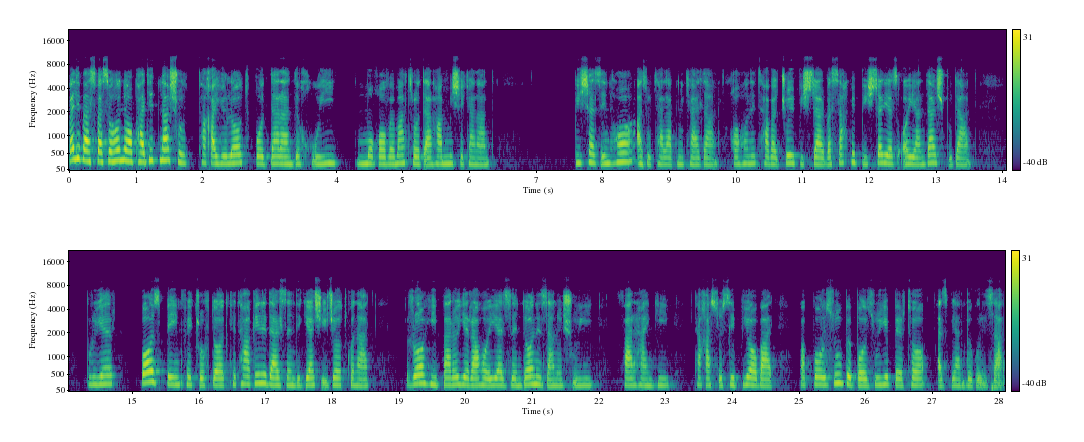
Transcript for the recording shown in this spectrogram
ولی وسوسه ها ناپدید نشد. تخیلات با درند خویی مقاومت را در هم می شکنند بیش از اینها از او طلب می کردند خواهان توجه بیشتر و سهم بیشتری از آیندهش بودند. برویر باز به این فکر افتاد که تغییری در زندگیش ایجاد کند. راهی برای رهایی از زندان زناشویی فرهنگی تخصصی بیابد و بازو به بازوی برتا از بیان بگریزد.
